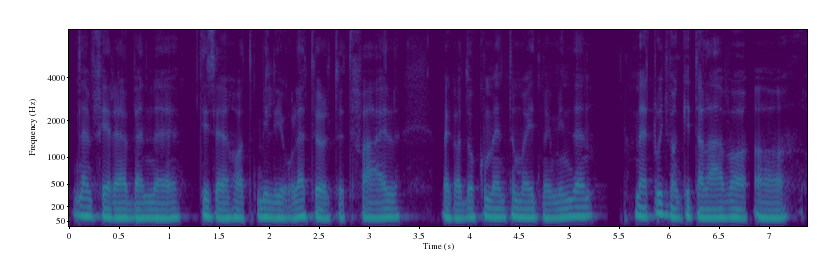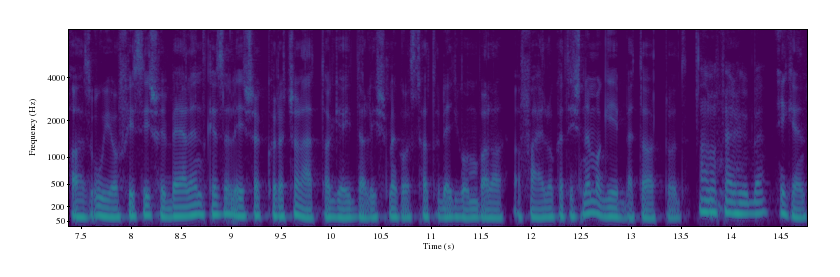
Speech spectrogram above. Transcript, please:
nem fér el benne 16 millió letöltött fájl, meg a dokumentumaid, meg minden, mert úgy van kitalálva a, az új Office is, hogy bejelentkezel, és akkor a családtagjaiddal is megoszthatod egy gombbal a, a fájlokat, és nem a gépbe tartod. hanem a felhőbe. Igen,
